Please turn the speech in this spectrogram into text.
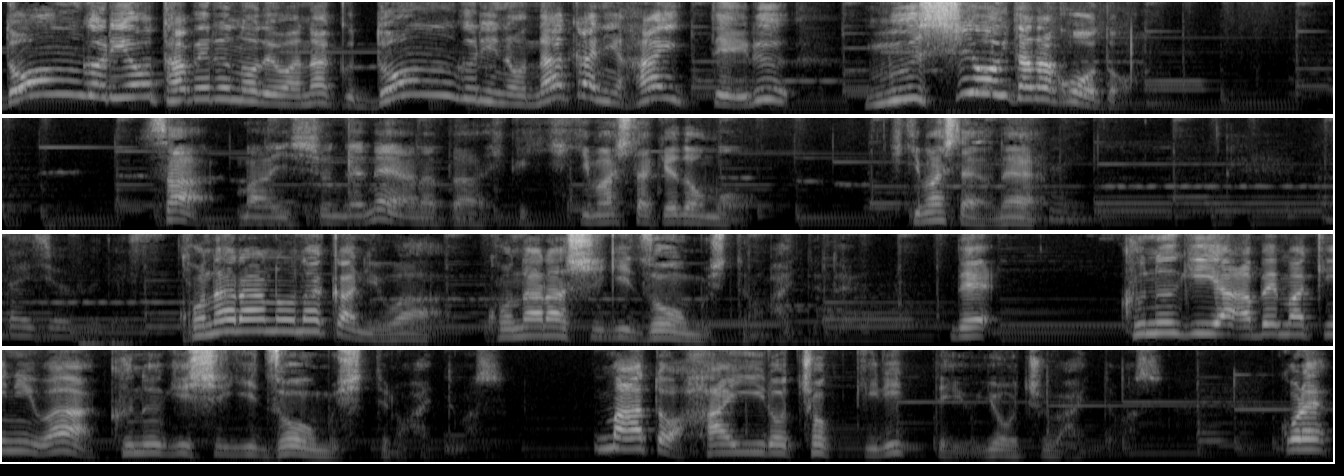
どんぐりを食べるのではなくどんぐりの中に入っている虫をいただこうと。さあまあ一瞬でねあなた引きましたけども。引きましたよね、大丈夫です。コナラの中にはコナラシギゾウムシってのが入ってて。でクヌギやアベマキにはクヌギシギゾウムシっていうのが入ってます。まああとは灰色チョッキリっていう幼虫が入ってますこれ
